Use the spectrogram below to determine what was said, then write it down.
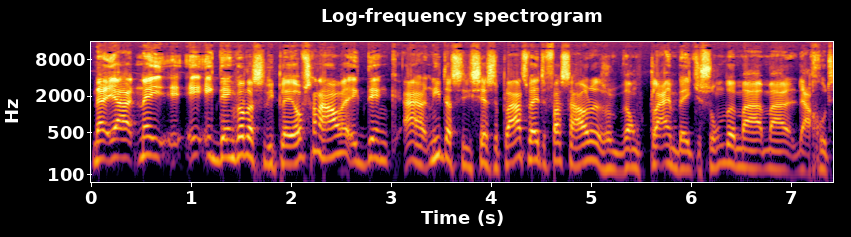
Nou ja, nee, ik, ik denk wel dat ze die play-offs gaan halen. Ik denk eigenlijk niet dat ze die zesde plaats weten vast te houden. Dat is wel een klein beetje zonde, maar, maar ja, goed.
